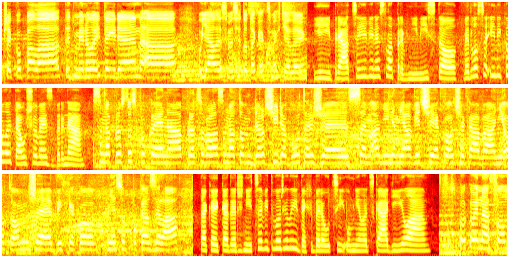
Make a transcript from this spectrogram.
překopala teď minulý týden a udělali jsme si to tak, jak jsme chtěli. Její práci ji vynesla první místo. Vedlo se i Nikole Taušové z Brna. Jsem naprosto spokojená, pracovala jsem na tom delší dobu, takže jsem ani neměla větší jako očekávání o tom, že bych jako něco pokazila. Také kadeřnice vytvořili dechberoucí umělecká díla. Spokojná som,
